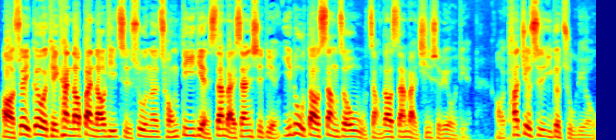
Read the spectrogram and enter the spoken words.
好，所以各位可以看到半导体指数呢从低点三百三十点一路到上周五涨到三百七十六点，好，它就是一个主流，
